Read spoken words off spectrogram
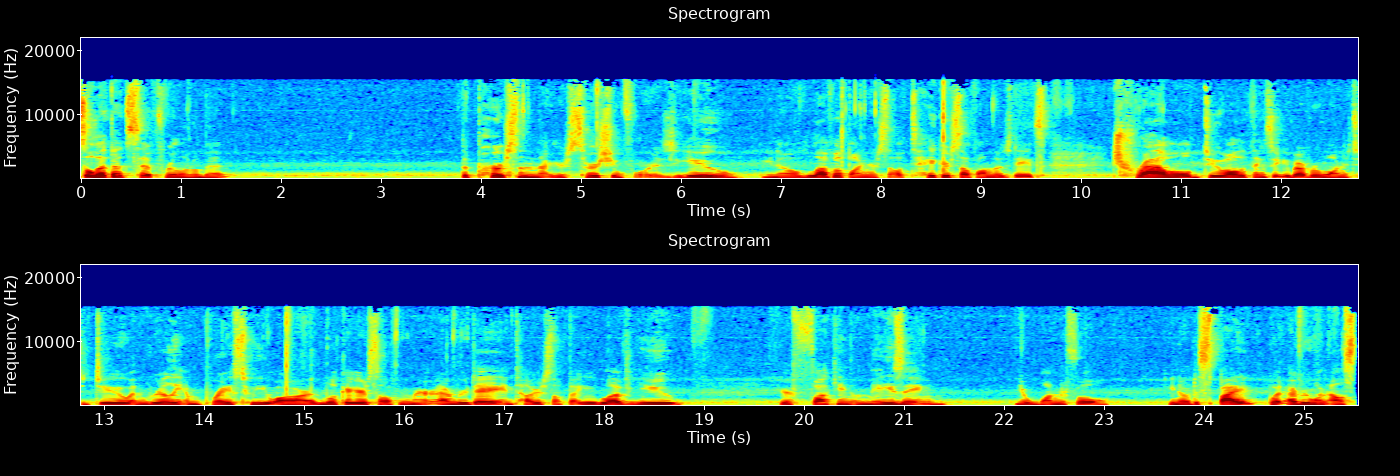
So let that sit for a little bit. The person that you're searching for is you. You know, love up on yourself. Take yourself on those dates travel, do all the things that you've ever wanted to do, and really embrace who you are. Look at yourself in the mirror every day and tell yourself that you love you. You're fucking amazing. You're wonderful. You know, despite what everyone else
